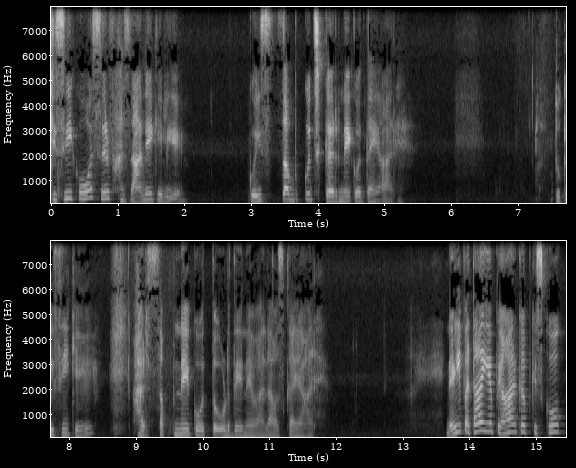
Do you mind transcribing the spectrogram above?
किसी को सिर्फ़ हंसाने के लिए कोई सब कुछ करने को तैयार है। तो किसी के हर सपने को तोड़ देने वाला उसका यार है। नहीं पता ये प्यार कब किसको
